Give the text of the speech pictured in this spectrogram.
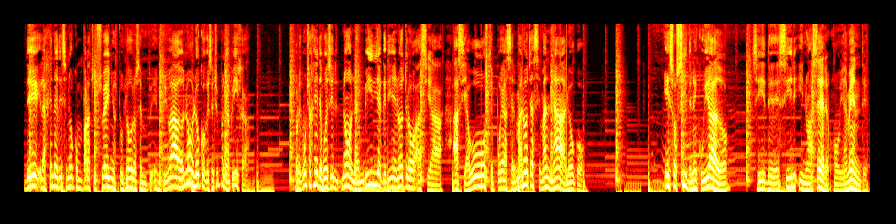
de la gente que dice no comparas tus sueños, tus logros en, privado. No, loco, que se chupan la pija. Porque mucha gente te puede decir, no, la envidia que tiene el otro hacia, hacia vos te puede hacer mal. No te hace mal nada, loco. Eso sí, tener cuidado ¿sí? de decir y no hacer, obviamente.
